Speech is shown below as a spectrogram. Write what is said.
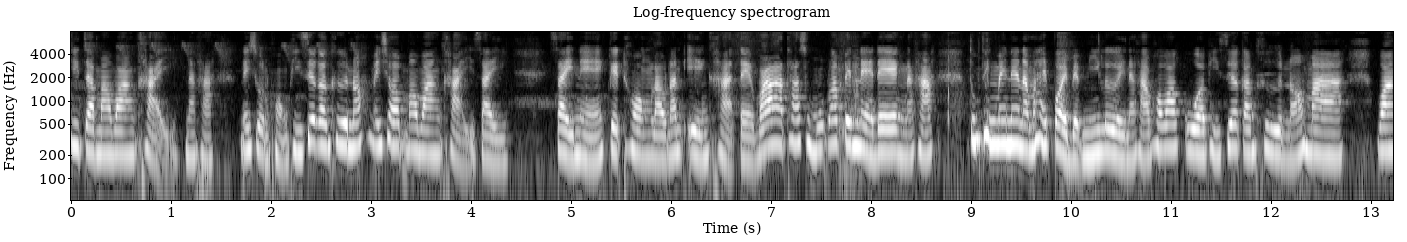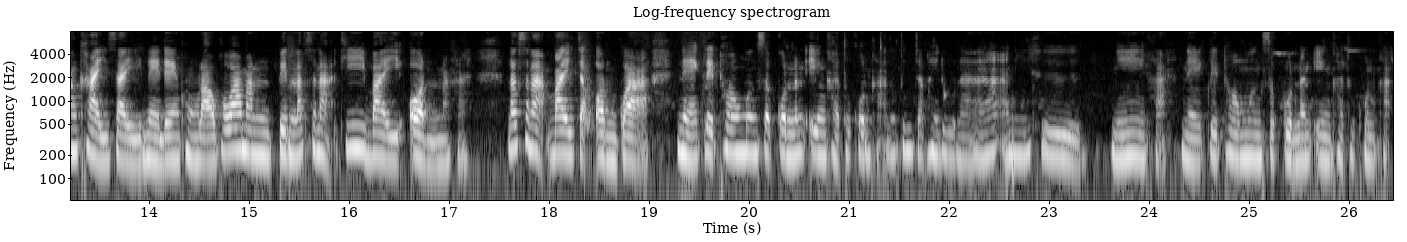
ที่จะมาวางไข่นะคะ ในส่วนของผีเสื้อกลางคืนเนาะไม่ชอบมาวางไข่ใส่ใส่แหนเกล็ดทองเรานั่นเองค่ะ แต่ว่าถ้าสมมุติว่าเป็นแหนแดงนะคะ ตุ้งทิ้งไม่แนะนำให้ปล่อยแบบนี้เลยนะคะ เพราะว่ากลัวผีเสื้อกลางคืนเนาะมาวางไข่ใส่แหนแดงของเรา เพราะว่ามันเป็นลักษณะที่ใบอ่อนนะคะ ลักษณะใบจะอ่อนกว่าแหนเกล็ดทองเมืองสกลนั่นเองค่ะ ทุกคนค่ะตุ้งทิ้งจับให้ดูนะ อันนี้คือนี่ค่ะแหนเกล็ดทองเมืองสกลนั่นเองค่ะ ทุกคนค่ะ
